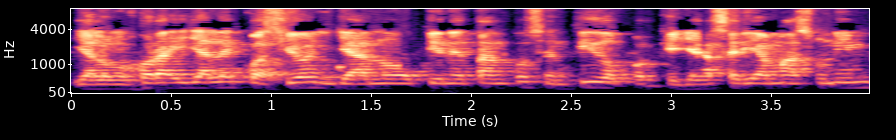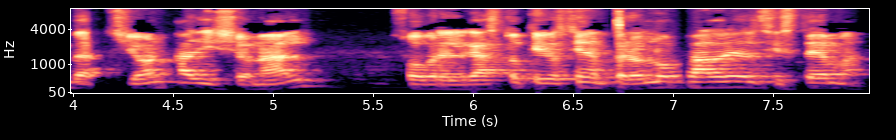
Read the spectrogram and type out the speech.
Y a lo mejor ahí ya la ecuación ya no tiene tanto sentido porque ya sería más una inversión adicional sobre el gasto que ellos tienen. Pero es lo padre del sistema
